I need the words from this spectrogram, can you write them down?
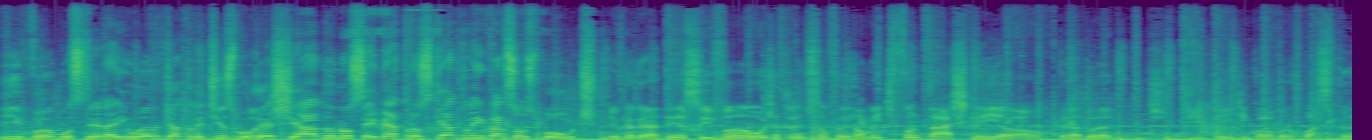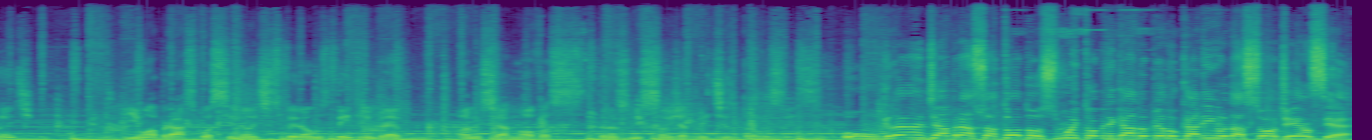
E vamos ter aí um ano de atletismo recheado nos 100 metros Kathleen versus Bolt. Eu que agradeço, Ivan. Hoje a transmissão foi realmente fantástica. E a operadora de Beijing colaborou bastante. E um abraço para o assinante. Esperamos dentro em breve anunciar novas transmissões de atletismo para vocês. Um grande abraço a todos. Muito obrigado pelo carinho da sua audiência.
